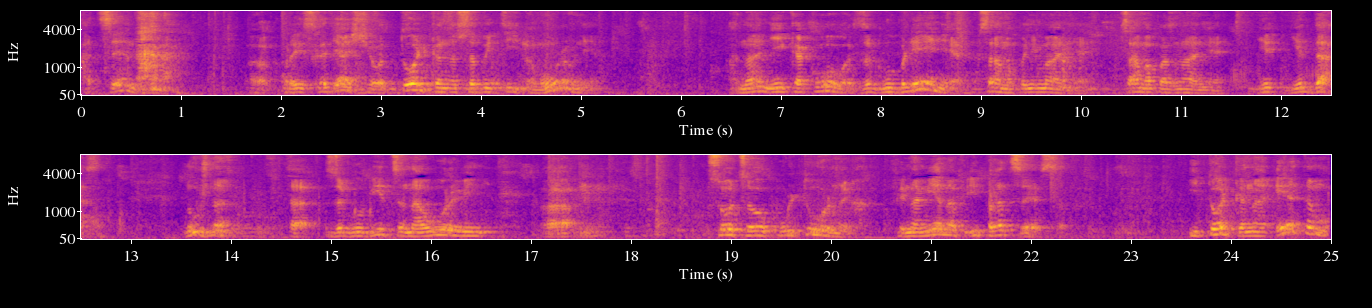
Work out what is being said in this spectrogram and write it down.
оценка э, происходящего только на событийном уровне она никакого заглубления в самопонимание, в самопознание не, не даст. Нужно э, заглубиться на уровень э, социокультурных феноменов и процессов. И только на этом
